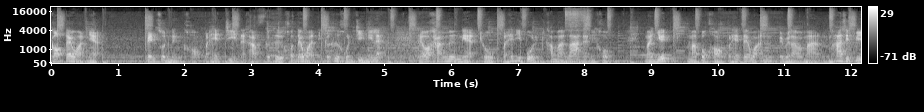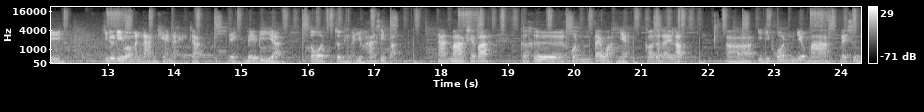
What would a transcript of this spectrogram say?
เกาะไต้หวันเนี่ย เป็นส่วนหนึ่งของประเทศจีนนะครับก็คือคนไต้หวันเนี่ยก็คือคนจีนนี่แหละ แต่ว่าครั้งหนึ่งเนี่ยถูกประเทศญี่ปุ่นเข้ามาล่าอาณานิคม มายึดมาปกครองประเทศไต้หวันเป็นเวลาประมาณ 50 ปี คิดดูดิว่ามันนานแค่ไหนจากเด็กเบบีอะโตจนถึงอายุ 50อะนานมากใช่ปะก็คือคนไต้หวันเนี่ยก็จะได้รับอ,อิทธิพลเยอะมากได้ซึม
